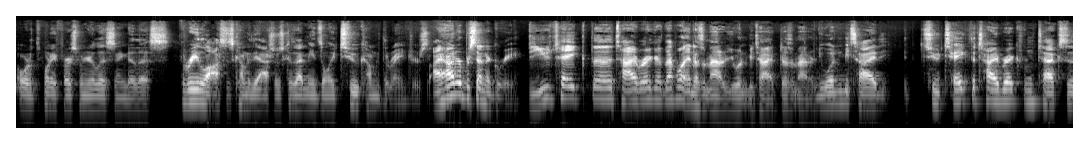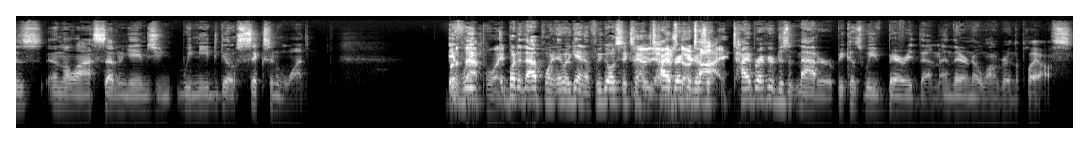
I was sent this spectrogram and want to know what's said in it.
or the 21st when you're listening to this, three losses come to the Astros because that means only two come to the Rangers. I 100% agree. Do you take the tiebreaker at that point? It doesn't matter. You wouldn't be tied. It doesn't matter. You wouldn't be tied to take the tiebreak from Texas in the last seven games. You, we need to go six and one. But If at we- that point- but at that point, again, if we go six and Yeah, there's no tiebreaker tie. doesn't tiebreaker doesn't matter because we've buried them and they're no longer in the playoffs.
